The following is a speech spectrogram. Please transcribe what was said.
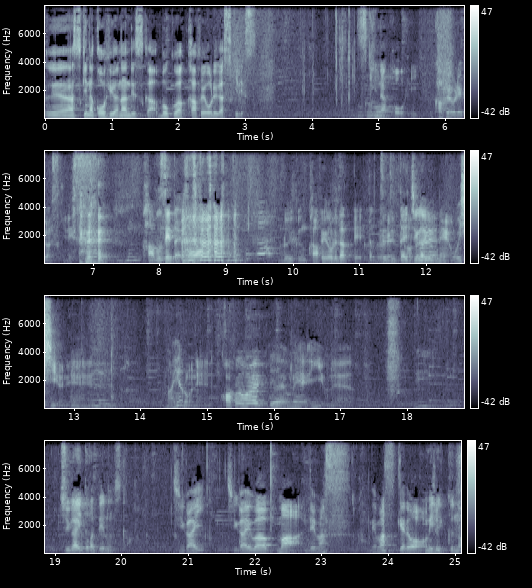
えー好きなコーヒーは何ですか？僕はカフェオレが好きです。好きなコーヒー。カフェオレが好きです。かぶせたよ。ルイ君カフェオレだって。絶対違カフェオレうよ、ね美味しいよね。なんやろうね。カフェオレってカフェオレいいよね。違いとか出るんですか？違い違いはまあ出ます。出ますけどミルクの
